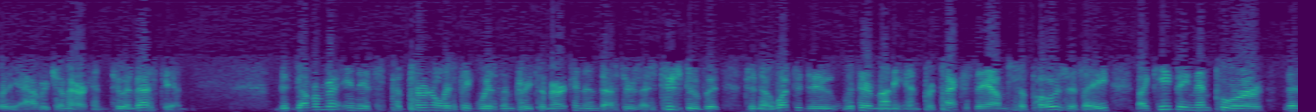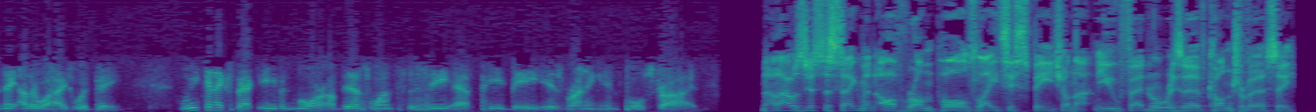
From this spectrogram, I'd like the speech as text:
for the average American to invest in. The government, in its paternalistic wisdom, treats American investors as too stupid to know what to do with their money and protects them, supposedly, by keeping them poorer than they otherwise would be. We can expect even more of this once the CFPB is running in full stride. Now, that was just a segment of Ron Paul's latest speech on that new Federal Reserve controversy.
